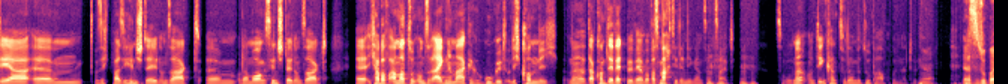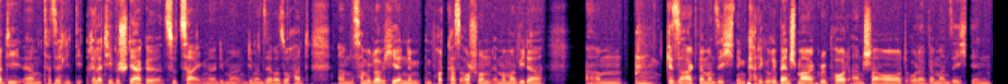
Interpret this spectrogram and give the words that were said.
der ähm, sich quasi hinstellt und sagt, ähm, oder morgens hinstellt und sagt, äh, ich habe auf Amazon unsere eigene Marke gegoogelt und ich komme nicht. Ne? Da kommt der Wettbewerber. Was macht ihr denn die ganze mhm, Zeit? Mhm. So, ne? Und den kannst du damit super abholen, natürlich. Ja, ja das ist super, die ähm, tatsächlich die relative Stärke zu zeigen, ne? die, man, die man selber so hat. Ähm, das haben wir, glaube ich, hier in dem, im Podcast auch schon immer mal wieder ähm, gesagt, wenn man sich den Kategorie Benchmark Report anschaut oder wenn man sich den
